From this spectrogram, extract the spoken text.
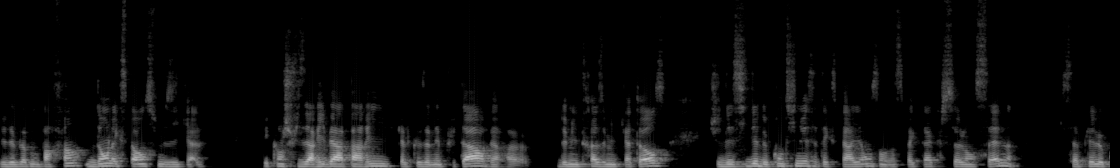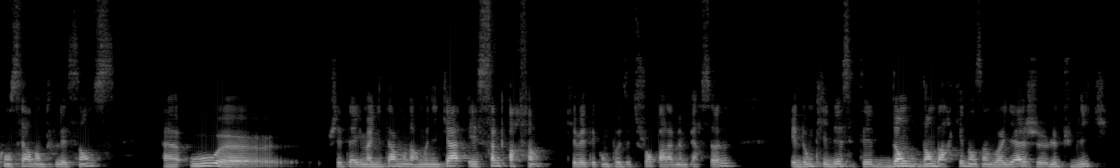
du développement parfum, dans l'expérience musicale. Et quand je suis arrivé à Paris quelques années plus tard, vers 2013-2014, j'ai décidé de continuer cette expérience dans un spectacle seul en scène qui s'appelait Le concert dans tous les sens, euh, où euh, j'étais avec ma guitare, mon harmonica et cinq parfums qui avaient été composés toujours par la même personne. Et donc l'idée, c'était d'embarquer dans un voyage le public,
